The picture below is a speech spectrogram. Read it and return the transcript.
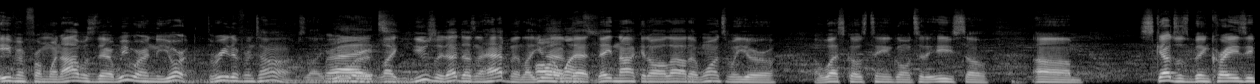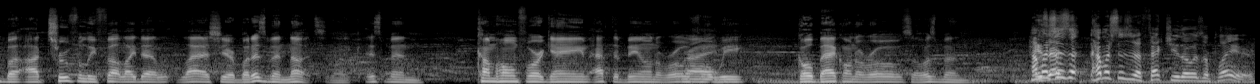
even from when I was there, we were in New York three different times. Like we Right. were, like usually that doesn't happen. Like you All have that they knock it all out at once when you're a, a West Coast team going to the East. So um, schedule's been crazy, but I truthfully felt like that last year. But it's been nuts. Like it's been come home for a game after being on the road for a week, go back on the road. So it's been How Is much that- does it? How much does it affect you though as a player?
